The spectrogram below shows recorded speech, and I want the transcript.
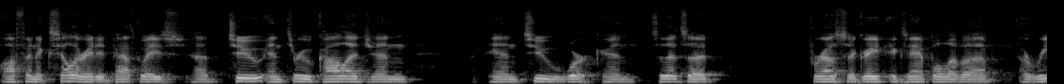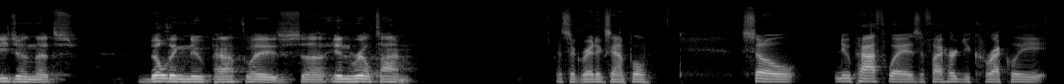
often accelerated pathways uh, to and through college and and to work. And so that's a for us a great example of a, a region that's building new pathways uh, in real time. That's a great example. So new pathways if i heard you correctly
